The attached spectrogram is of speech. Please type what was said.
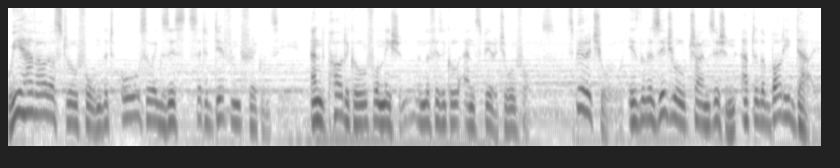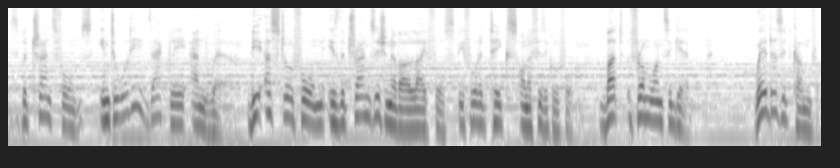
We have our astral form that also exists at a different frequency and particle formation in the physical and spiritual forms. Spiritual is the residual transition after the body dies but transforms into what exactly and where. The astral form is the transition of our life force before it takes on a physical form. But from once again, where does it come from?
